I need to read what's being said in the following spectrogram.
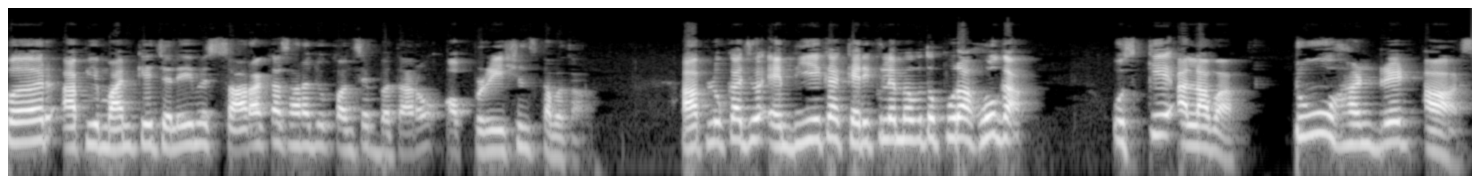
पर आप ये मान के चले, मैं सारा का सारा जो कॉन्सेप्ट बता रहा हूँ ऑपरेशंस का बता रहा हूँ। आप लोग का जो एमबीए का कैरिकुलम है, वो तो पूरा होगा। उसके अलावा 200 आवर्स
